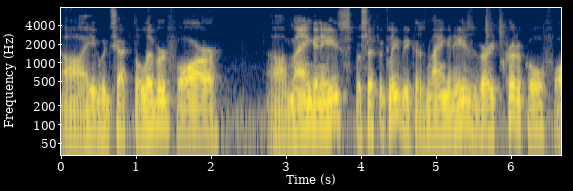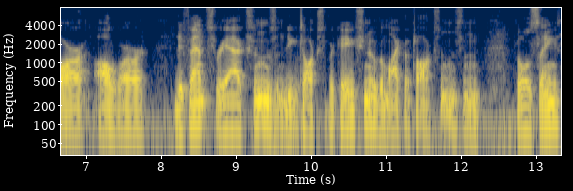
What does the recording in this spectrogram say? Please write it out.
uh, he would check the liver for uh, manganese specifically because manganese is very critical for all of our defense reactions and detoxification of the mycotoxins and those things.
